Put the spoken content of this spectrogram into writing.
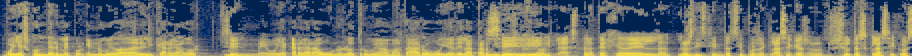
voy a esconderme porque no me va a dar el cargador. Sí. Me voy a cargar a uno, el otro me va a matar o voy a delatar mi Sí, posición. la estrategia de la- los distintos tipos de clase, que son shooters clásicos.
